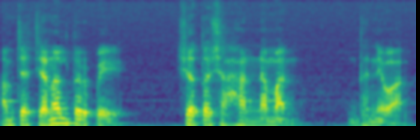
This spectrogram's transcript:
आमच्या चॅनलतर्फे शतशहा नमन. धन्यवाद.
